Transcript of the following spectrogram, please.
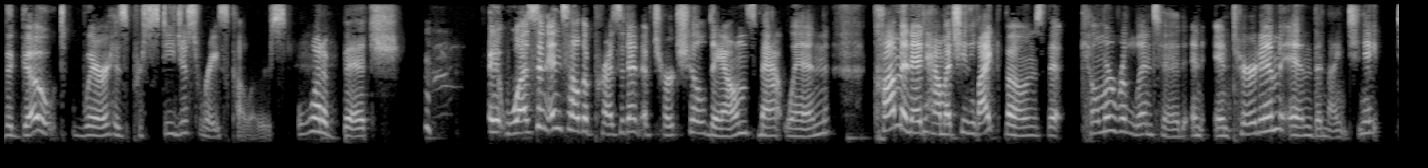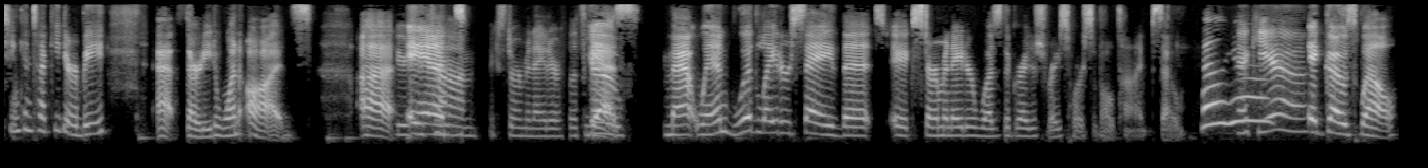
the goat wear his prestigious race colors. What a bitch. It wasn't until the president of Churchill Downs, Matt Winn, commented how much he liked Bones that Kilmer relented and entered him in the 1918 Kentucky Derby at 30 to 1 odds. Uh, Here's and your time, exterminator. Let's go. Yes. Matt Winn would later say that Exterminator was the greatest racehorse of all time. So Hell yeah. Heck yeah. it goes well.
